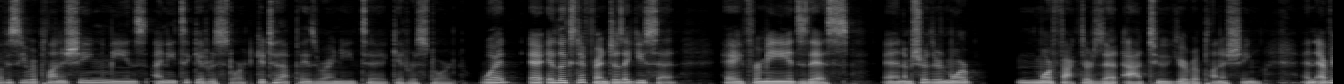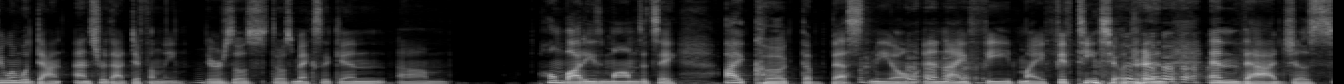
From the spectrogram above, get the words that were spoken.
obviously replenishing means i need to get restored. Get to that place where i need to get restored. What it, looks different just like you said. Hey for me it's this. And i'm sure there's more more factors that add to your replenishing. And everyone will dan- answer that differently. There's those those mexican um, homebodies moms that say i cook the best meal and i feed my 15 children and that just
